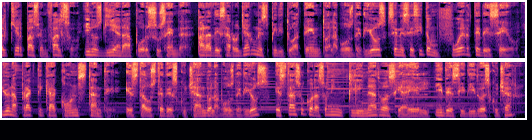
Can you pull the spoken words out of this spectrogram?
cualquier paso en falso y nos guiará por su senda. Para desarrollar un espíritu atento a la voz de Dios se necesita un fuerte deseo y una práctica constante. ¿Está usted escuchando la voz de Dios? ¿Está su corazón inclinado hacia Él y decidido a escuchar?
